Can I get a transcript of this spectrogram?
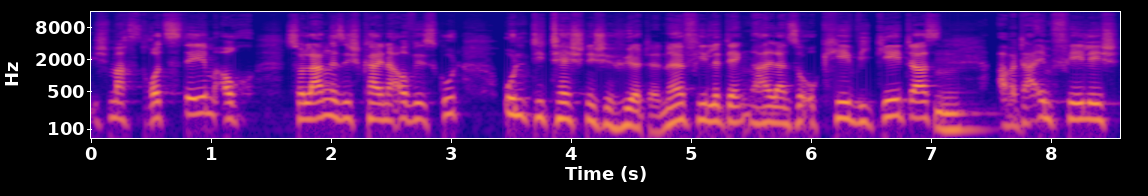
ich mach's trotzdem, auch solange sich keiner auf ist gut. Und die technische Hürde. Ne? Viele denken halt dann so, okay, wie geht das? Mhm. Aber da empfehle ich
